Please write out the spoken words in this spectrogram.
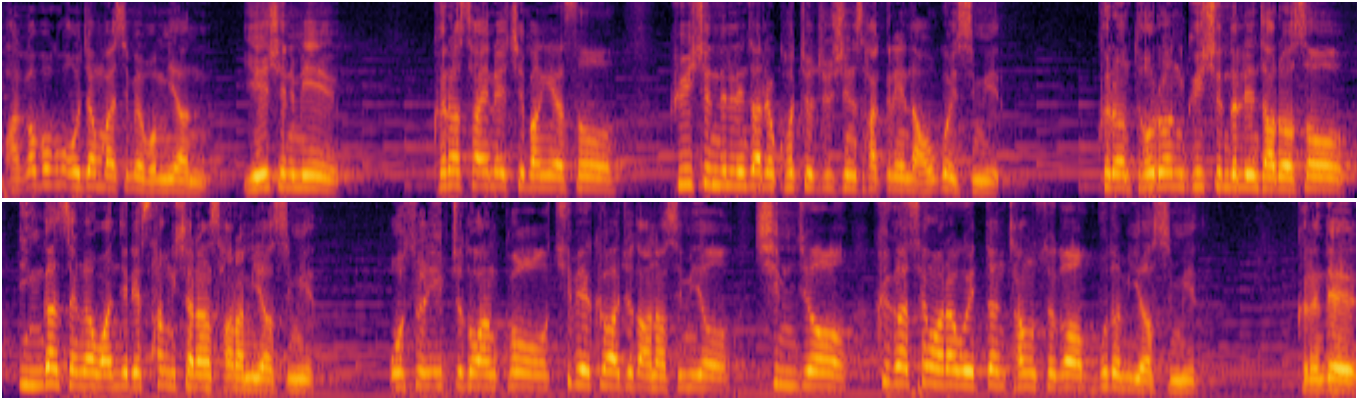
마가복음 5장 말씀에 보면 예수님이 그라사인의 지방에서 귀신 들린 자를 고쳐 주신 사건이 나오고 있습니다. 그런 더러운 귀신 들린 자로서 인간성을 완전히 상실한 사람이었습니다. 옷을 입지도 않고 집에 거하지도 않았으며 심지어 그가 생활하고 있던 장소가 무덤이었습니다. 그런데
